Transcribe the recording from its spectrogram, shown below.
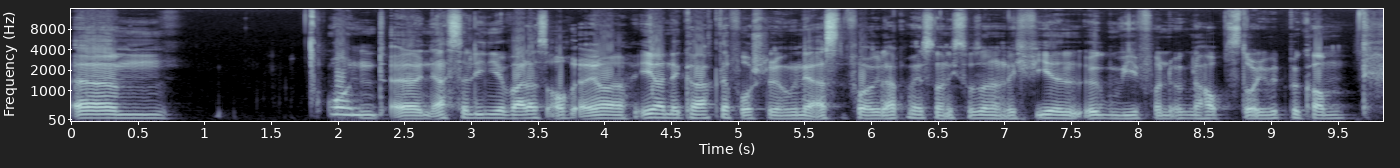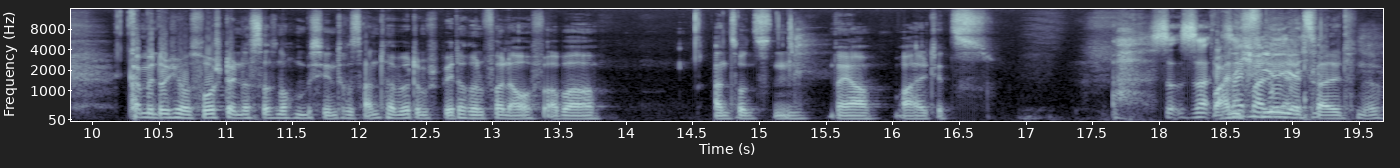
Ähm, und äh, in erster Linie war das auch eher, eher eine Charaktervorstellung in der ersten Folge. Da hat man jetzt noch nicht so sonderlich viel irgendwie von irgendeiner Hauptstory mitbekommen. Kann mir durchaus vorstellen, dass das noch ein bisschen interessanter wird im späteren Verlauf, aber ansonsten, naja, war halt jetzt Se- se- war seid, nicht mal viel ehrlich, jetzt halt, ne?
